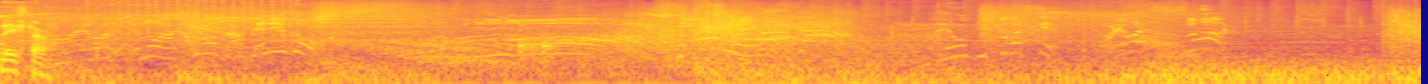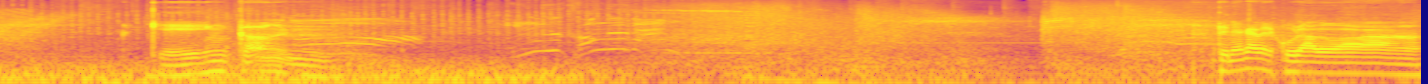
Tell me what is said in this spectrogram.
Listo. King Kong. Tenía que haber curado a,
